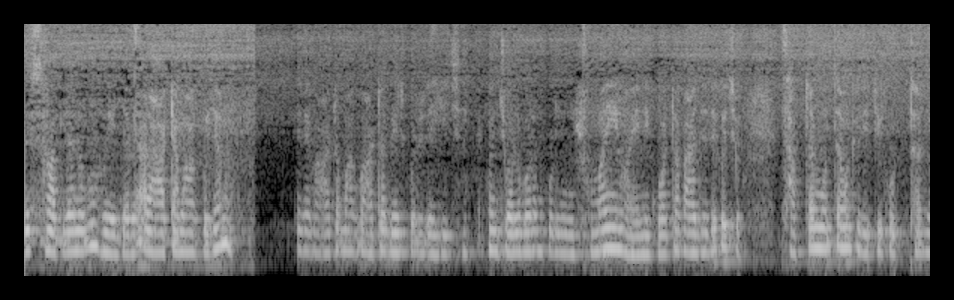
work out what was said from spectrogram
এই সাঁতলে নেব, হয়ে যাবে। আর আটা মাখবো, জানো? এই দেখো, আটা মাখবো, আটা বের করে রেখেছি। এখন জল গরম করিনি, সময়ই হয়নি। কটা বাজে, দেখেছ? সাতটার মধ্যে আমাকে রেডি করতে হবে।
